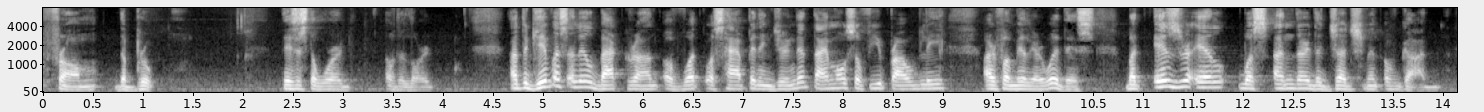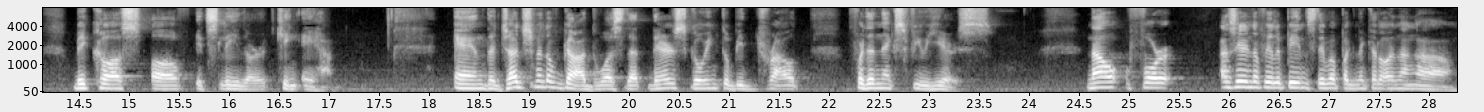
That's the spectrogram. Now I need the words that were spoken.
from the brook. This is the word of the Lord. Now, to give us a little background of what was happening during that time, most of you probably are familiar with this, but Israel was under the judgment of God because of its leader, King Ahab. And the judgment of God was that there's going to be drought for the next few years. Now, for as here in the Philippines, 'di ba, pag nagkaroon ng uh,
